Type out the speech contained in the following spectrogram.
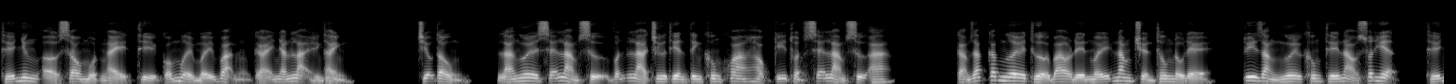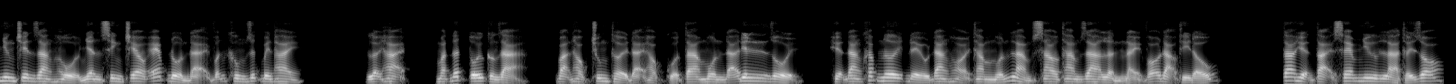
thế nhưng ở sau một ngày thì có mười mấy vạn cái nhắn lại hình thành. Triệu Tổng, là ngươi sẽ làm sự vẫn là chư thiên tinh không khoa học kỹ thuật sẽ làm sự A. Cảm giác các ngươi thừa bao đến mấy năm truyền thông đầu đề, tuy rằng ngươi không thế nào xuất hiện, thế nhưng trên giang hồ nhân sinh treo ép đồn đại vẫn không dứt bên hai. Lợi hại, mặt đất tối cường giả, bạn học trung thời đại học của ta môn đã điên rồi, hiện đang khắp nơi đều đang hỏi thăm muốn làm sao tham gia lần này võ đạo thi đấu. Ta hiện tại xem như là thấy rõ,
